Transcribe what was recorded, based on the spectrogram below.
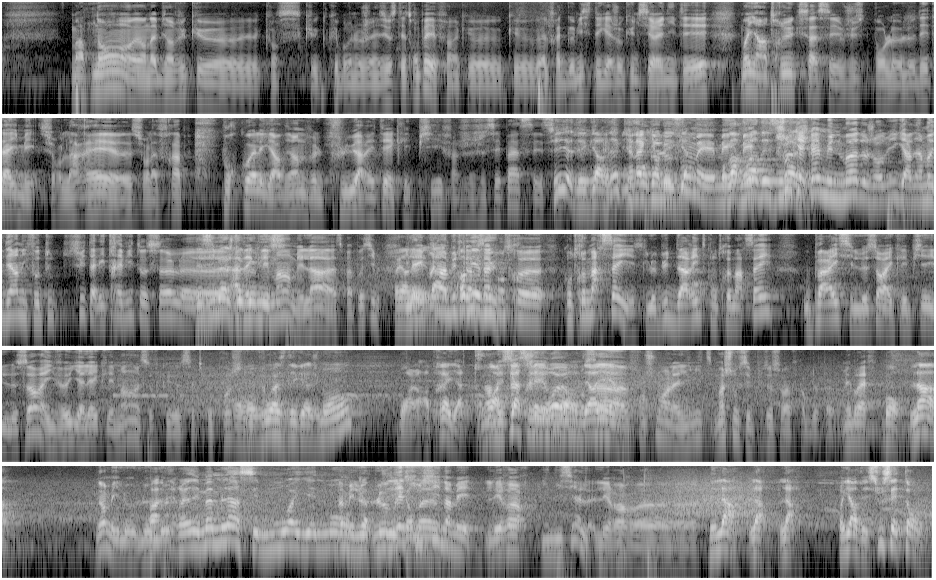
Maintenant, euh, on a bien vu que, que, que Bruno Genesio s'était trompé, enfin, que, que, Alfred Gomis dégage aucune sérénité. Moi, il y a un truc, ça c'est juste pour le, détail, mais sur l'arrêt, euh, sur la frappe, pourquoi les gardiens ne veulent plus arrêter avec les pieds? Enfin, je, je sais pas. Si, il y a des gardiens qui, y en a qui le font, mais, mais, mais je trouve qu'il y a quand même une mode aujourd'hui, gardien moderne, il faut tout de suite aller très vite au sol euh, avec les mains, mais là, c'est pas possible. il avait pris un but comme ça contre, contre Marseille, le but d'Arit contre Marseille, où pareil, s'il le sort avec les pieds, il le sort, et il veut y aller avec les mains, sauf que c'est trop proche. Ce dégagement. Bon, alors après, il y a 3-4 erreurs derrière. franchement, à la limite, moi je trouve que c'est plutôt sur la frappe de Pavard. Mais bref. Bon, là. Non, mais le. Regardez, même là, c'est moyennement. Non, mais le, vrai souci, non, mais l'erreur initiale, l'erreur. Euh, mais là, là, là. Regardez, sous cet angle.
